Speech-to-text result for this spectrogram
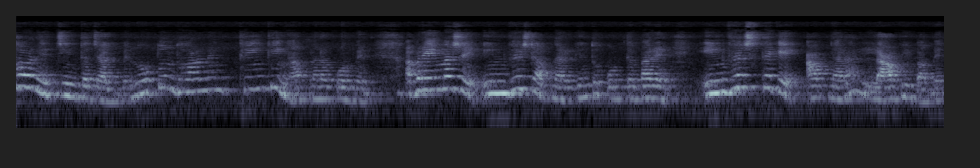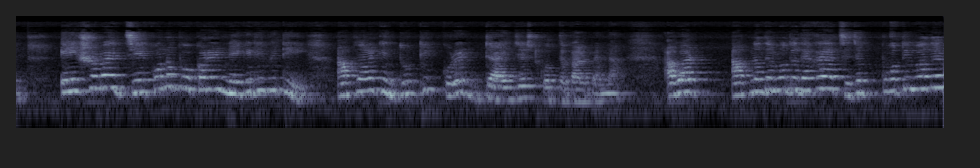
ধরনের চিন্তা জাগবে, নতুন ধরনের থিঙ্কিং আপনারা করবেন। আবার এই মাসে ইনভেস্ট আপনারা কিন্তু করতে পারেন। ইনভেস্ট থেকে আপনারা লাভই পাবেন। এই সময় যে কোনো প্রকারের নেগেটিভিটি আপনারা কিন্তু ঠিক করে ডাইজেস্ট করতে পারবেন না। আবার আপনাদের মধ্যে দেখা যাচ্ছে যে প্রতিবাদের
